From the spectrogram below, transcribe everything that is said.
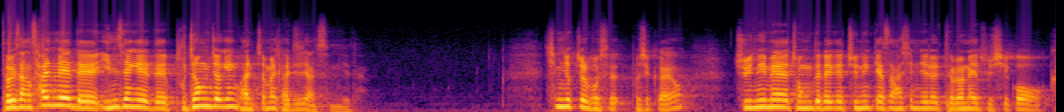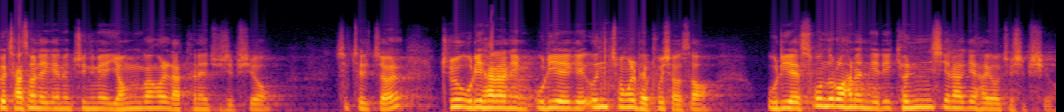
더 이상 삶에 대해 인생에 대해 부정적인 관점을 가지지 않습니다. 16절 보실까요? 주님의 종들에게 주님께서 하신 일을 드러내 주시고 그 자손에게는 주님의 영광을 나타내 주십시오. 17절 주 우리 하나님 우리에게 은총을 베푸셔서 우리의 손으로 하는 일이 견실하게 하여 주십시오.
